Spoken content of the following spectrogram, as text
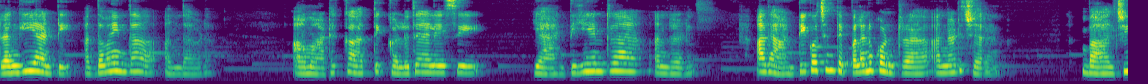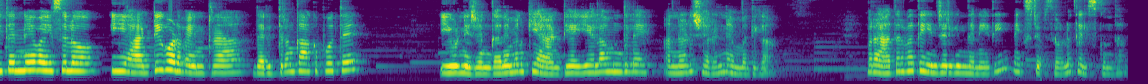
రంగి యాంటీ అర్థమైందా? అందావిడ. ఆ మాటకు కార్తీక్ కళ్ళు తేలేసి యాంటీ ఏంట్రా? అన్నాడు. అది ఆంటీకి వచ్చిన తిప్పలనుకుంట్రా? అన్నాడు చరణ్. బాల్జీ తన్నే వయసులో ఈ యాంటీ గొడవేంట్రా? దరిద్రం కాకపోతే? ఈవిడ నిజంగానే మనకి యాంటీ అయ్యేలా ఉందిలే అన్నాడు చరణ్ నెమ్మదిగా. మరి ఆ తర్వాత ఏం జరిగిందనేది నెక్స్ట్ ఎపిసోడ్లో తెలుసుకుందాం.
